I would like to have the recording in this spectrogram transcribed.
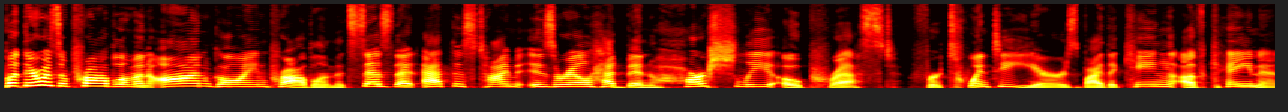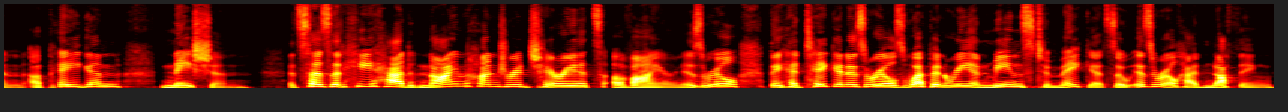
But there was a problem, an ongoing problem. It says that at this time, Israel had been harshly oppressed for 20 years by the king of Canaan, a pagan nation. It says that he had 900 chariots of iron. Israel, they had taken Israel's weaponry and means to make it, so Israel had nothing.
